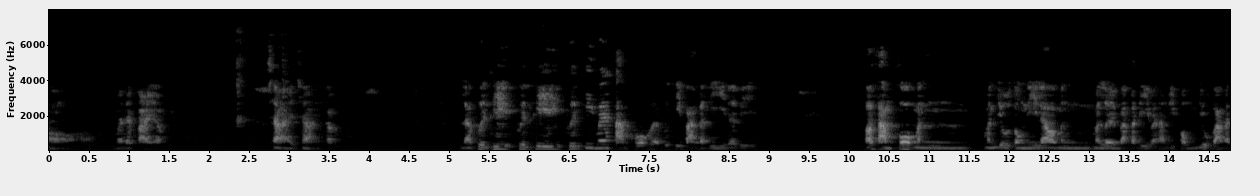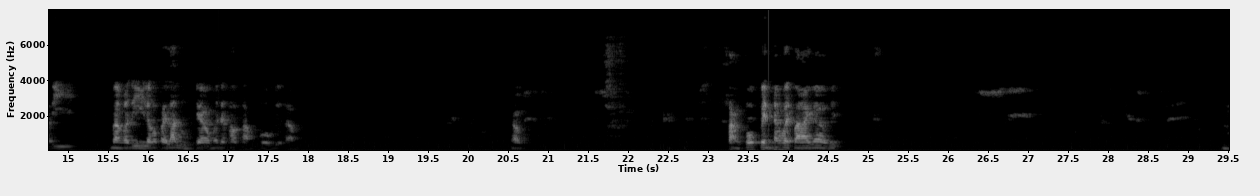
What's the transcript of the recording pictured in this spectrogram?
อ ไม่ได้ไปครับ ใช่ใช่ครับ แล้วพื้นที่พื้นที่พื้นที่ไม่ได้สามโคกเลยพื้นที่บางกะดีด้วยพี่เพราะสามโคกมันมันอยู่ตรงนี้แล้วมันมันเลยบางกะดีมาทางนี้ผมอยู่บางกะดี บางกะดีแล้วก็ไปลาดหลุมแก้วไม่ได้เข้าสามโคกด้วยครับ ครับสามโคกเป็นทั้งไฟฟ้าก็พี่อื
